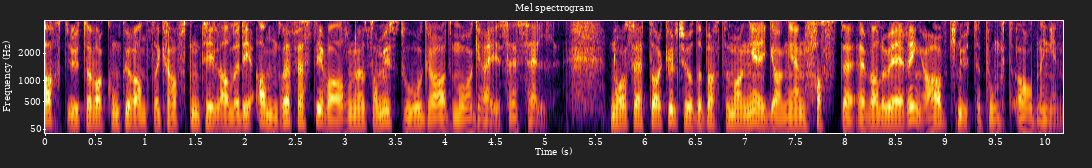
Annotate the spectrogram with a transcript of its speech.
hardt utover konkurransekraften til alle de andre festivalene som i stor grad må greie seg selv. Nå setter Kulturdepartementet i gang en hasteevaluering av knutepunktordningen.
